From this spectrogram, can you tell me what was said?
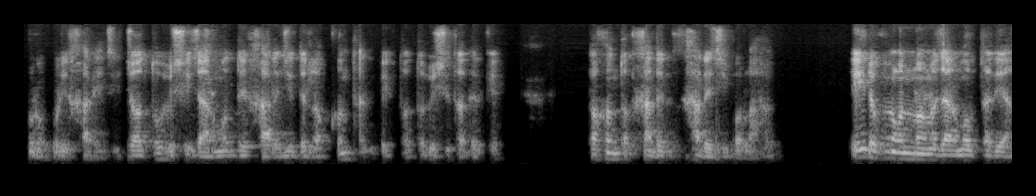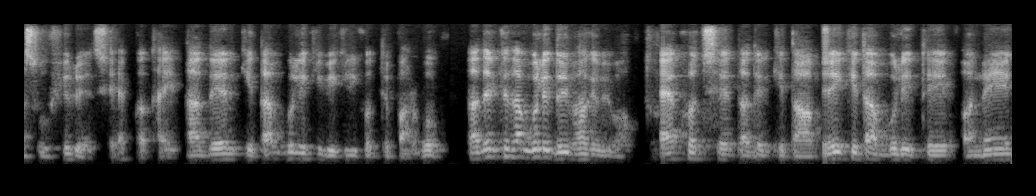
পুরোপুরি খারেজি। যত বেশি যার মধ্যে খারেজিদের লক্ষণ থাকবে, তত বেশি তাদেরকে তখন তো খারেজি বলা হবে। এইরকম অন্যান্য যারা মুক্তাদিয়া সুফি রয়েছে, এক কথায় তাদের কিতাবগুলি কি বিক্রি করতে পারব? তাদের কিতাবগুলি দুই ভাগে বিভক্ত। এক হচ্ছে তাদের কিতাব, যেই কিতাবগুলিতে অনেক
